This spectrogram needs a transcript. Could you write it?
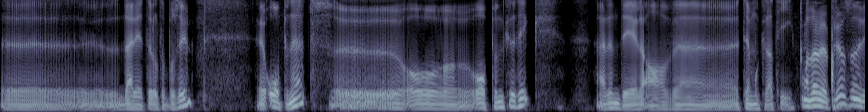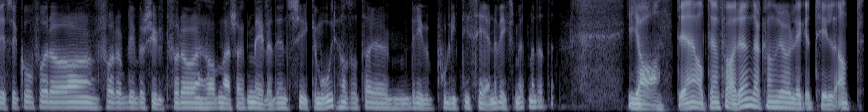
deretter, holdt jeg på å si. Eh, åpenhet eh, og åpen kritikk er en del av et demokrati. Og Da løper du også en risiko for å, for å bli beskyldt for å ha nær sagt mele din syke mor, altså drive politiserende virksomhet med dette? Ja, det er alltid en fare. Da kan vi jo legge til at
